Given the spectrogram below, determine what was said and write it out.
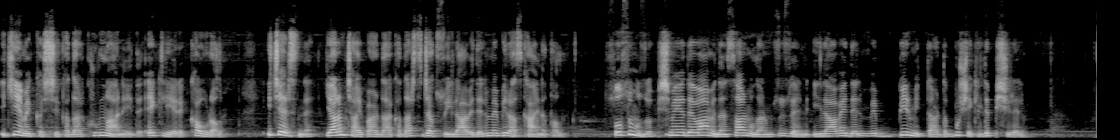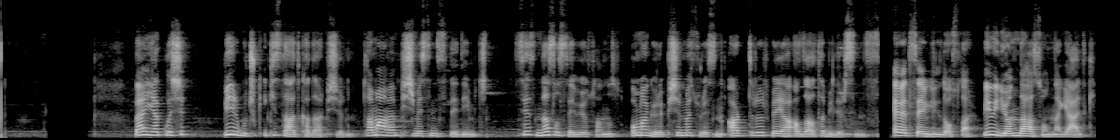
2 yemek kaşığı kadar kuru naneyi de ekleyerek kavuralım. İçerisine yarım çay bardağı kadar sıcak su ilave edelim ve biraz kaynatalım. Sosumuzu pişmeye devam eden sarmalarımız üzerine ilave edelim ve bir miktarda bu şekilde pişirelim. Ben yaklaşık 1,5-2 saat kadar pişirdim. Tamamen pişmesini istediğim için. Siz nasıl seviyorsanız ona göre pişirme süresini arttırır veya azaltabilirsiniz. Evet sevgili dostlar, bir videonun daha sonuna geldik.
